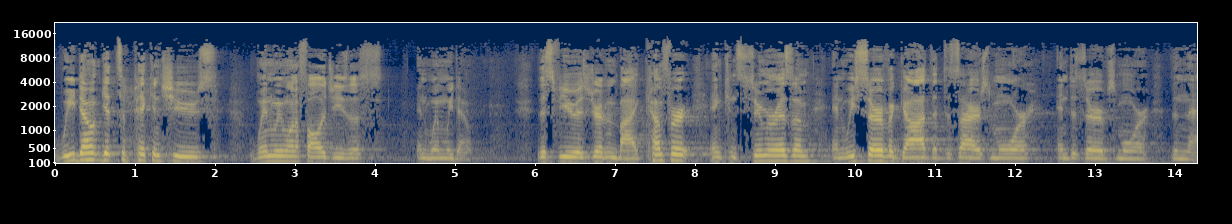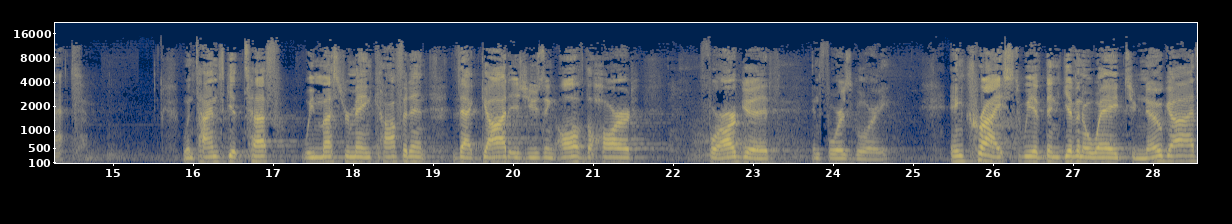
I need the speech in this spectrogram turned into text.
We don't get to pick and choose when we want to follow Jesus and when we don't. This view is driven by comfort and consumerism, and we serve a God that desires more and deserves more than that. When times get tough, we must remain confident that God is using all of the hard for our good and for His glory. In Christ, we have been given a way to know God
